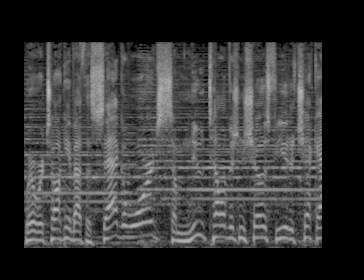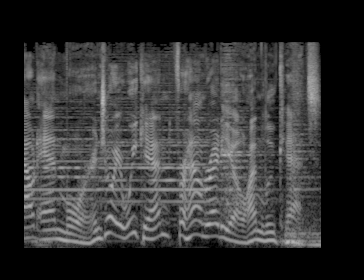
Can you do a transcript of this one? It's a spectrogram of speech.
where we're talking about the SAG Awards, some new television shows for you to check out, and more. Enjoy your weekend. For Hound Radio, I'm Lou Katz.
